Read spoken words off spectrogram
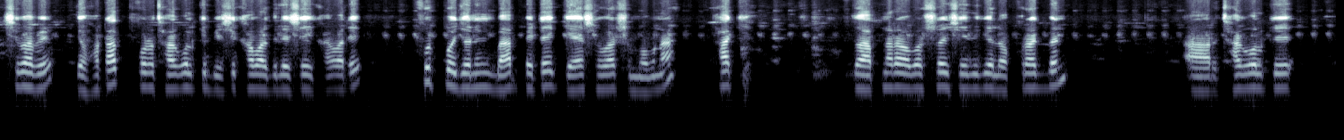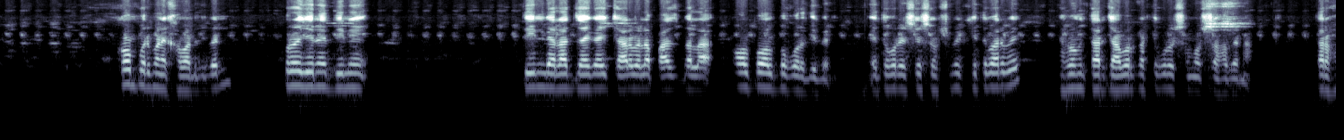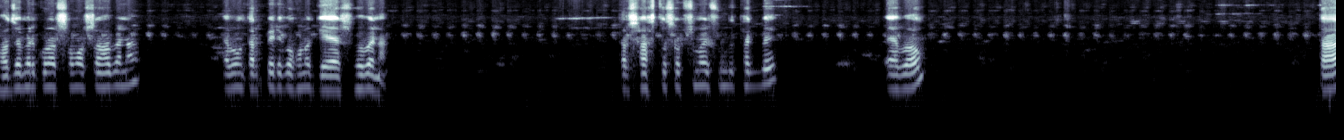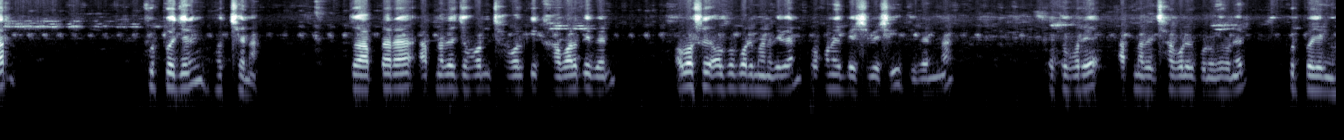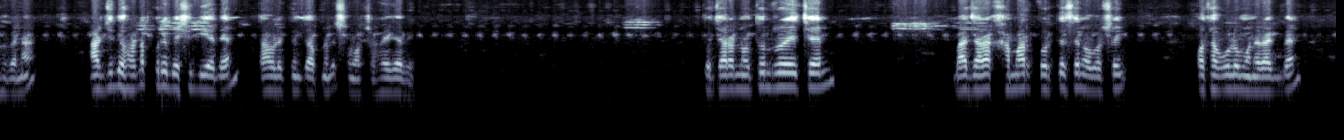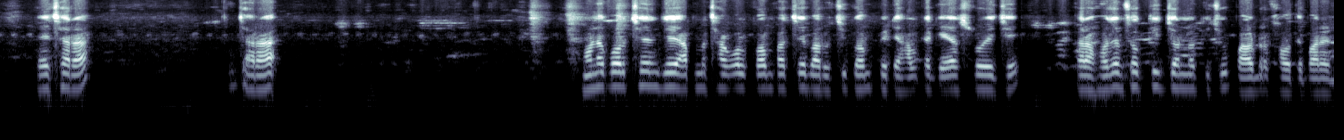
সেভাবে যে হঠাৎ কোনো ছাগলকে বেশি খাবার দিলে সেই খাবারে ফুড পয়জনিং বা পেটে গ্যাস হওয়ার সম্ভাবনা থাকে। তো আপনারা অবশ্যই সেদিকে লক্ষ্য রাখবেন আর ছাগলকে কম পরিমাণে খাবার দিবেন। প্রয়োজনের দিনে তিন বেলার জায়গায় চার বেলা, পাঁচ বেলা অল্প অল্প করে দিবেন। এতে করে সে সবসময় খেতে পারবে এবং তার জাবর কাটতে কোনো সমস্যা হবে না। তার হজমের কোনো সমস্যা হবে না এবং তার পেটে কখনো গ্যাস হবে না। তার স্বাস্থ্য সবসময় সুন্দর থাকবে এবং তার ফুড পয়জনিং হচ্ছে না। তো আপনারা, আপনাদের যখন ছাগলকে খাবার দেবেন, অবশ্যই অল্প পরিমাণে দেবেন, কখনোই বেশি বেশি দিবেন না। এতে করে আপনাদের ছাগলের কোনো ধরনের ফুড পয়জনিং হবে না। আর যদি হঠাৎ করে বেশি দিয়ে দেন, তাহলে কিন্তু আপনাদের সমস্যা হয়ে যাবে। তো যারা নতুন রয়েছেন বা যারা খামার করতেছেন অবশ্যই কথাগুলো মনে রাখবেন। এছাড়া যারা মনে করছেন যে আপনার ছাগল কম পাচ্ছে বা রুচি কম, পেটে হালকা গ্যাস রয়েছে, তারা হজম শক্তির জন্য কিছু পাউডার খাওয়াতে পারেন।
